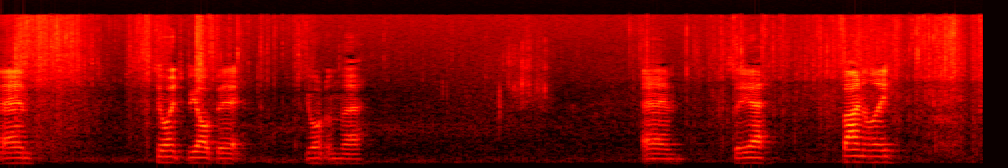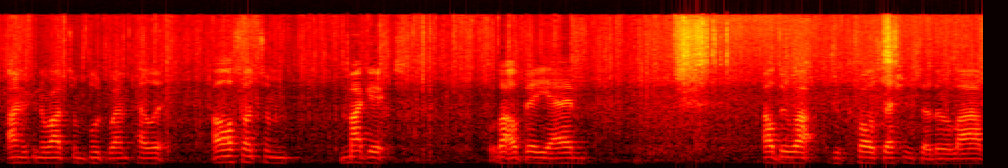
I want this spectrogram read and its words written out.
Um, so you want it to be your bait, you want them there. Um, so yeah, finally, I'm going to add some bloodworm pellet. I'll also add some maggots, but that'll be um, I'll do that just before the session so they're alive.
